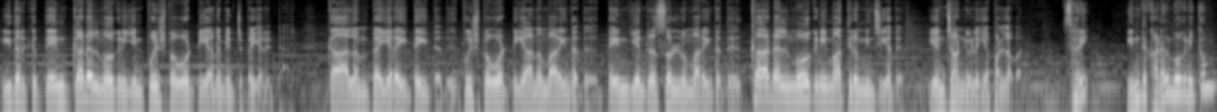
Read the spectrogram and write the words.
இதற்கு தென் கடல் மோகினியின் புஷ்ப ஓட்டியானம் என்று பெயரிட்டார். காலம் பெயரை தேய்த்தது புஷ்ப ஒட்டியானம் மறைந்தது தென் என்ற சொல்லும் மறைந்தது கடல் மோகினி மாத்திரம் மிஞ்சியது என்றான் இளைய பல்லவன். சரி இந்த கடல் மோகினிக்கும்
